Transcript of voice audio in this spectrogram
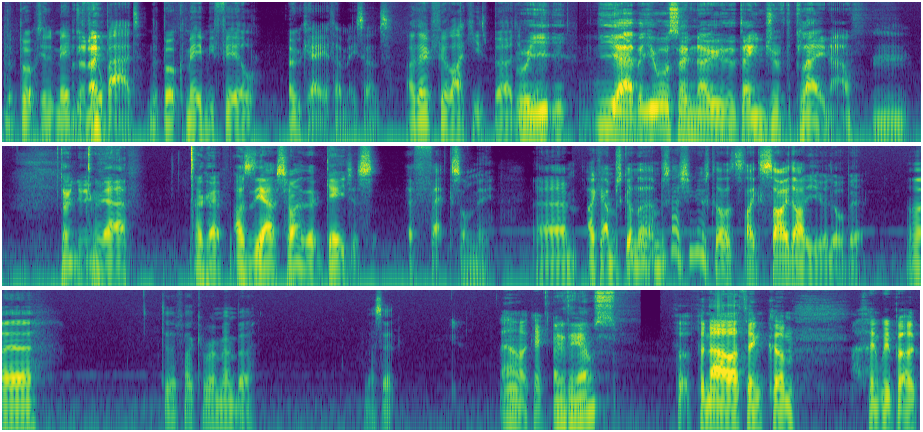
the book didn't make me feel know. bad. The book made me feel okay, if that makes sense. I don't feel like he's burdened. Well, you, yeah, but you also know the danger of the play now, don't you? Yeah. Okay. I was yeah, I was trying to gauge its effects on me. Um, okay, I'm just gonna I'm just actually just gonna like side eye you a little bit. I uh, don't know if I can remember. That's it. Oh, okay. Anything else? For, for now, I think um, I think we better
